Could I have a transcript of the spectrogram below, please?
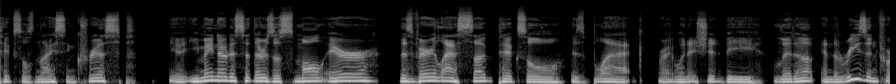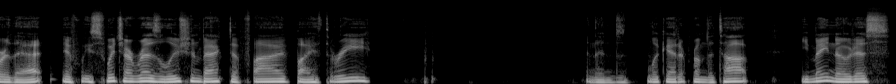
pixels nice and crisp. You may notice that there's a small error this very last subpixel is black, right, when it should be lit up. And the reason for that, if we switch our resolution back to 5 by 3, and then look at it from the top, you may notice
